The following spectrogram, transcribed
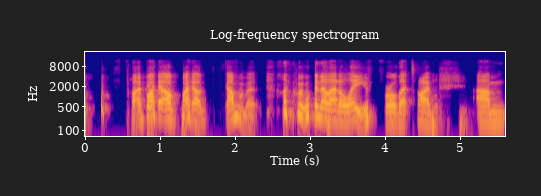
by, by our by our government. Like we weren't allowed to leave for all that time. Um,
